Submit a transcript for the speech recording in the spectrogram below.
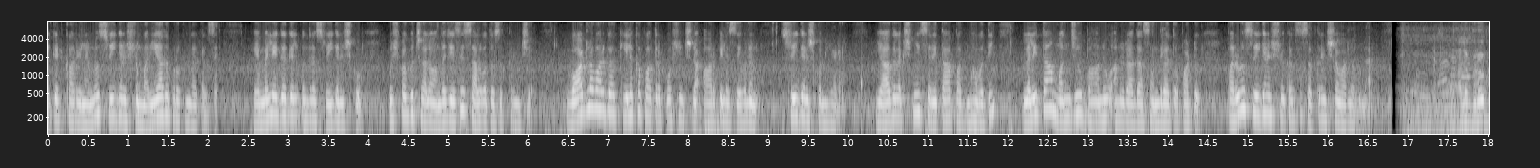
పికెట్ కార్యాలయంలో శ్రీ గణేష్ను మర్యాదపూర్వకంగా కలిశారు. ఎమ్మెల్యేగా గెలుపొందిన శ్రీ గణేష్కు పుష్పగుచ్చాలు అందజేసి సలవతో సత్కరించారు. వార్డుల వారుగా కీలక పాత్ర పోషించిన ఆర్పీల సేవలను శ్రీ గణేష్ కొనియాడారు. యాదలక్ష్మి సరిత పద్మావతి లలిత మంజు భాను అనురాధ సంధ్యలతో పాటు పలువురు శ్రీ గణేష్ను కలిసి సత్కరించిన వారిలో ఉన్నారు. గ్రూప్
